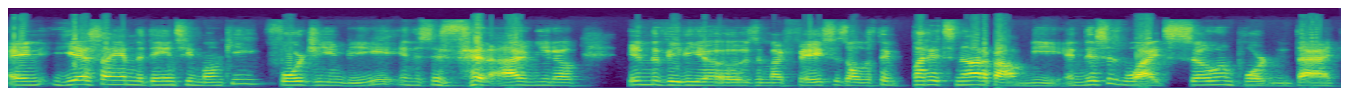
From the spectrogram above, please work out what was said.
and yes, I am the dancing monkey for GMB in the sense that I'm, you know, in the videos and my face is all the thing, but it's not about me. And this is why it's so important that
